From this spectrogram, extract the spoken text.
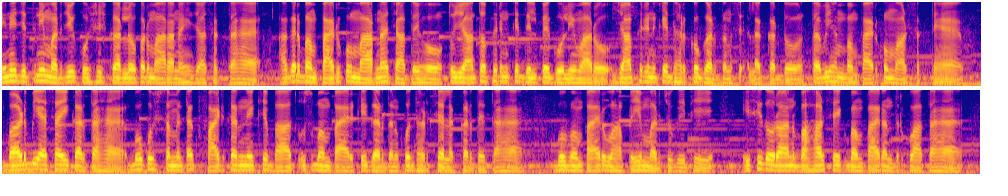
इन्हें जितनी मर्ज़ी कोशिश कर लो पर मारा नहीं जा सकता है। अगर बम्पायर को मारना चाहते हो तो या तो फिर इनके दिल पे गोली मारो, या फिर इनके धड़ को गर्दन से अलग कर दो, तभी हम बम्पायर को मार सकते हैं। बर्ड भी ऐसा ही करता है। वो कुछ समय तक फाइट करने के बाद उस बम्पायर के गर्दन को धड़ से अलग कर देता है। वो बम्पायर वहाँ पे ही मर चुकी थी। इसी दौरान बाहर से एक बम्पायर अंदर को आता है।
